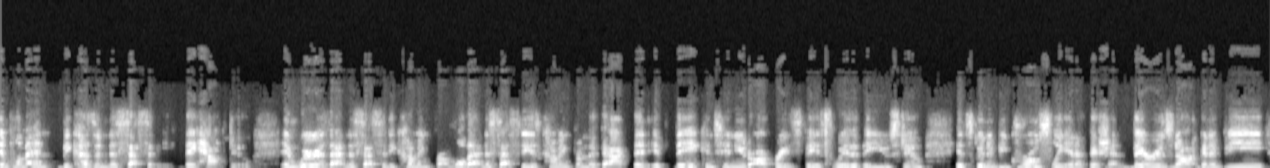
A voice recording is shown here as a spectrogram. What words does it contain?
implement because of necessity. They have to. And where is that necessity coming from? Well, that necessity is coming from the fact that if they continue to operate space the way that they used to, it's going to be grossly inefficient. There is not going to be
